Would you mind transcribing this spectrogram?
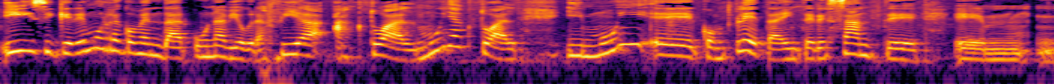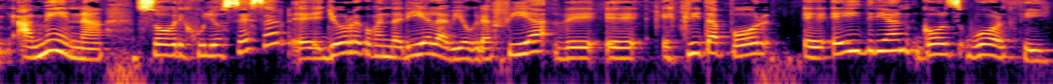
y si queremos recomendar una biografía actual, muy actual y muy completa e interesante, amena sobre Julio César, eh, yo recomendaría la biografía de, eh, escrita por eh, Adrian Goldsworthy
